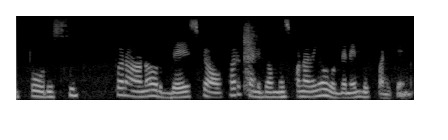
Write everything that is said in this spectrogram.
இப்போ ஒரு சூப்பரான ஒரு பெஸ்ட் ஆஃபர் கண்டிப்பாக மிஸ் பண்ணாதீங்க. உடனே புக் பண்ணிக்கோங்க.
